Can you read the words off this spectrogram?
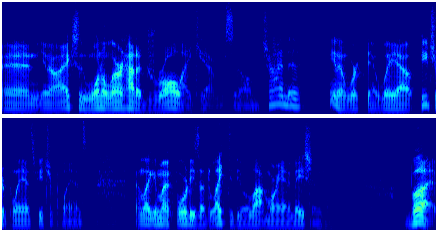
And, you know, I actually want to learn how to draw like him. So I'm trying to, you know, work that way out. Future plans, future plans. And like in my 40s, I'd like to do a lot more animation. But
